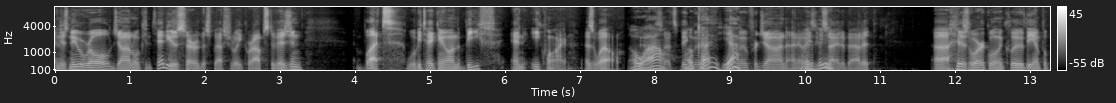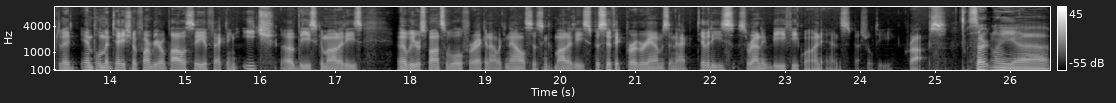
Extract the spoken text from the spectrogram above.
In his new role, John will continue to serve the specialty crops division, but will be taking on the beef and equine as well. Oh, wow. So that's a big Okay, move. yeah. Big move for John. I know Way he's excited about it. Uh, his work will include the implement, implementation of Farm Bureau policy affecting each of these commodities, and he'll be responsible for economic analysis and commodity specific programs and activities surrounding beef, equine, and specialty crops. Certainly uh,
